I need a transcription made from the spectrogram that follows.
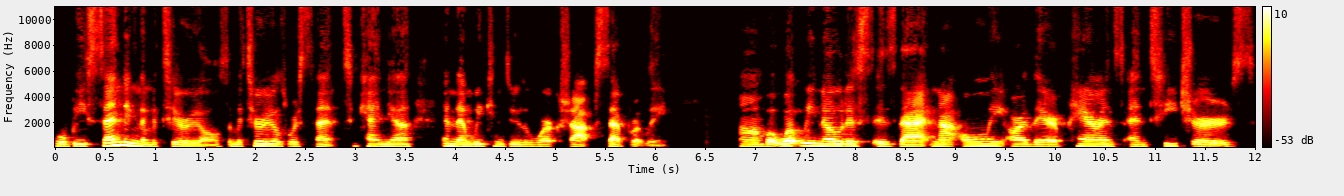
will be sending the materials. The materials were sent to Kenya, and then we can do the workshop separately. Um, but what we noticed is that not only are there parents and teachers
